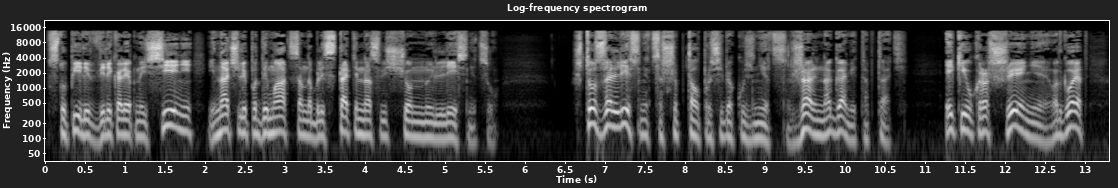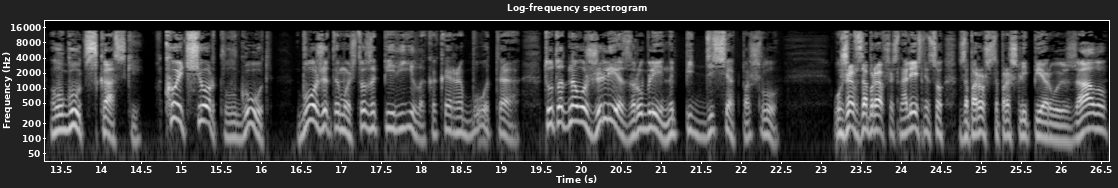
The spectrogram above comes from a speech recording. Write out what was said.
вступили в великолепные сени и начали подниматься на блистательно освещенную лестницу. «Что за лестница?» — шептал про себя кузнец. «Жаль ногами топтать. Эки украшения! Вот говорят, лгут сказки. Кой черт лгут! Боже ты мой, что за перила, какая работа! Тут одного железа рублей на пятьдесят пошло. Уже взобравшись на лестницу, запорожцы прошли первую залу.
